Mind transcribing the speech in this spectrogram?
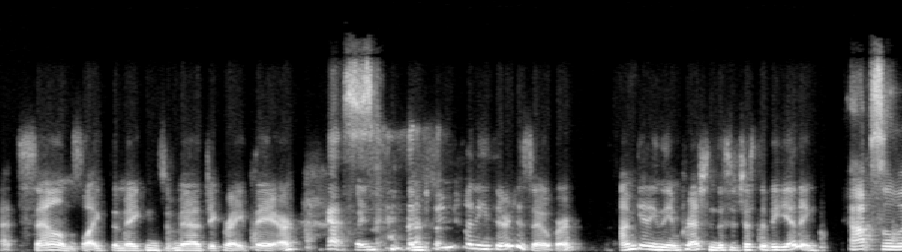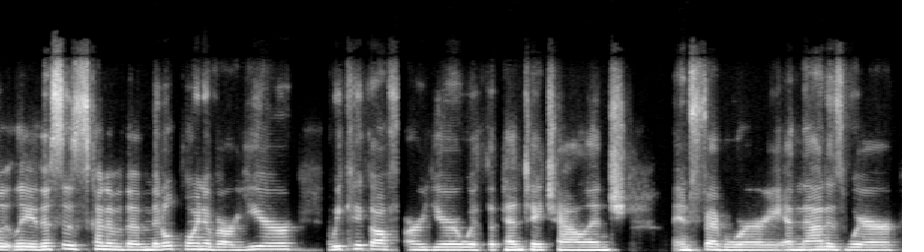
That sounds like the makings of magic right there. Yes. when, when June 23rd is over, I'm getting the impression this is just the beginning. Absolutely. This is kind of the middle point of our year. We kick off our year with the Pente Challenge in February, and that is where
